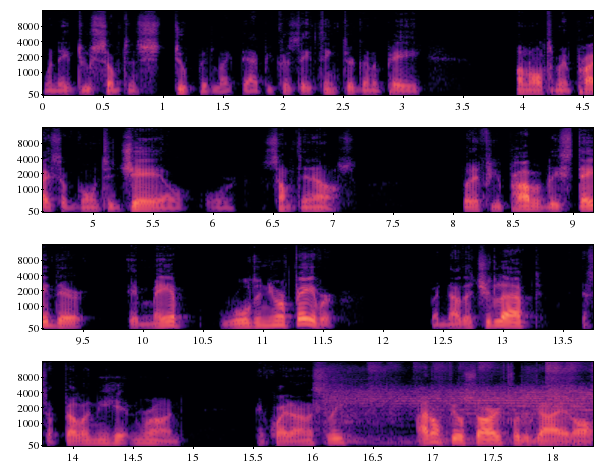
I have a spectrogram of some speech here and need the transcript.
when they do something stupid like that because they think they're going to pay an ultimate price of going to jail or something else. But if you probably stayed there, it may have ruled in your favor. But now that you left, it's a felony hit and run. And quite honestly, I don't feel sorry for the guy at all.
